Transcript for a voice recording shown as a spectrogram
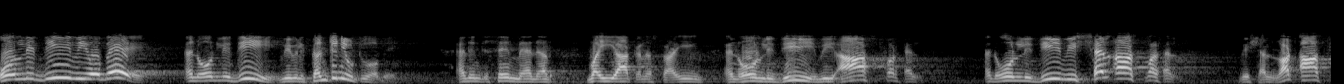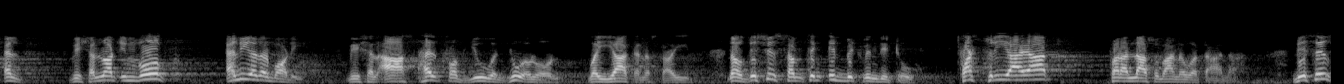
Only thee we obey and only thee we will continue to obey. And in the same manner, وَيَّاكَ نَسْتَعِينَ And only thee we ask for help. And only thee we shall ask for help. We shall not ask help. We shall not invoke any other body. We shall ask help from you and you alone. وَإِيَّاكَ نَسْتَعِينَ Now this is something in between the two. First three ayat for Allah subhanahu wa ta'ala. This is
